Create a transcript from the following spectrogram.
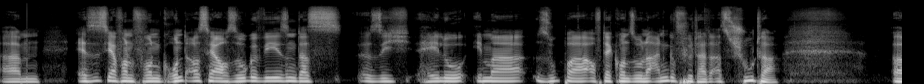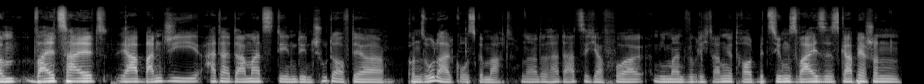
Ähm, es ist ja von, von Grund aus ja auch so gewesen, dass äh, sich Halo immer super auf der Konsole angeführt hat als Shooter. Ähm, Weil es halt, ja, Bungie hat halt damals den, den Shooter auf der Konsole halt groß gemacht. Ne? Das hat, da hat sich ja vorher niemand wirklich dran getraut, beziehungsweise es gab ja schon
